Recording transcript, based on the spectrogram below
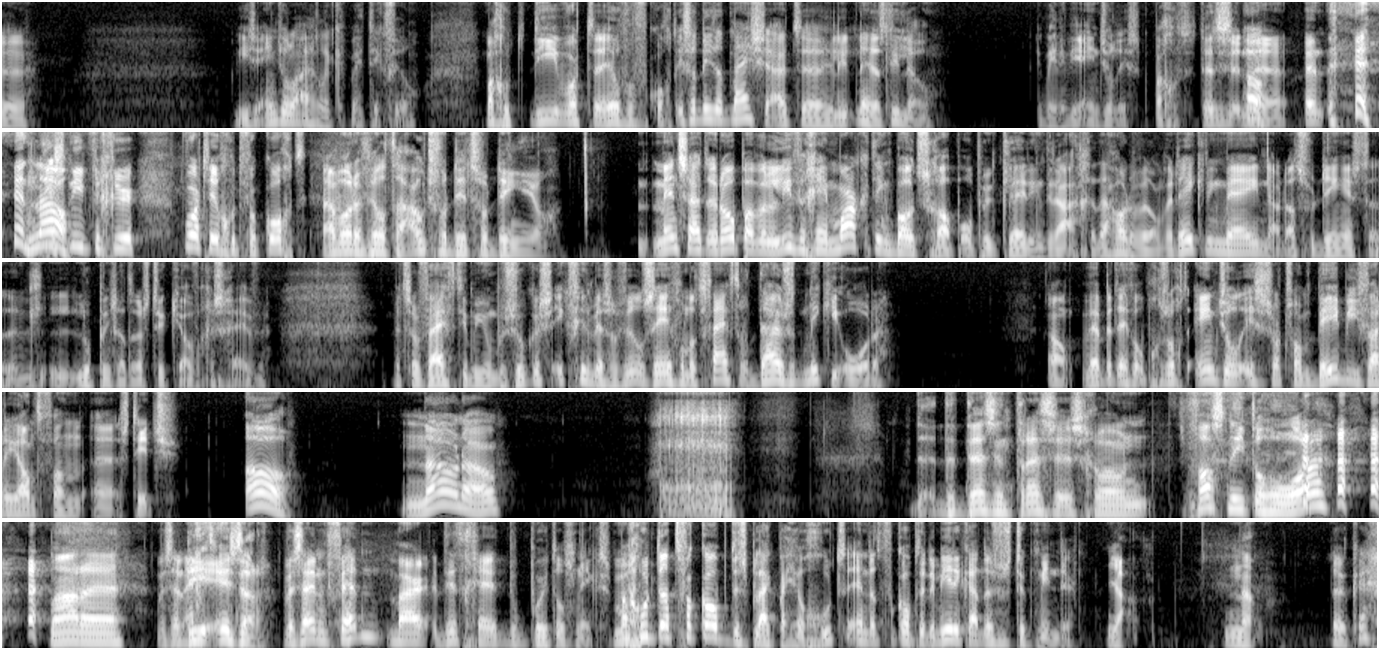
wie is Angel eigenlijk? Weet ik veel. Maar goed, die wordt heel veel verkocht. Is dat niet dat meisje uit... nee, dat is Lilo. Ik weet niet wie Angel is. Maar goed, dat is een, Oh. een, een Nou. Disney-figuur. Wordt heel goed verkocht. Wij worden veel te oud voor dit soort dingen, joh. Mensen uit Europa willen liever geen marketingboodschap op hun kleding dragen. Daar houden we dan weer rekening mee. Nou, dat soort dingen. Is de, Loopings had er een stukje over geschreven. Met zo'n 15 miljoen bezoekers. Ik vind best wel veel. 750.000 Mickey-oren. Oh, we hebben het even opgezocht. Angel is een soort van baby-variant van eh, Stitch. Oh, nou nou. De, de desinteresse is gewoon vast niet te horen. maar eh, We zijn, die echt, is er. we zijn een fan, maar dit ge- boeit ons niks. Maar goed, dat verkoopt dus blijkbaar heel goed. En dat verkoopt in Amerika dus een stuk minder. Nou, Leuk, hè?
